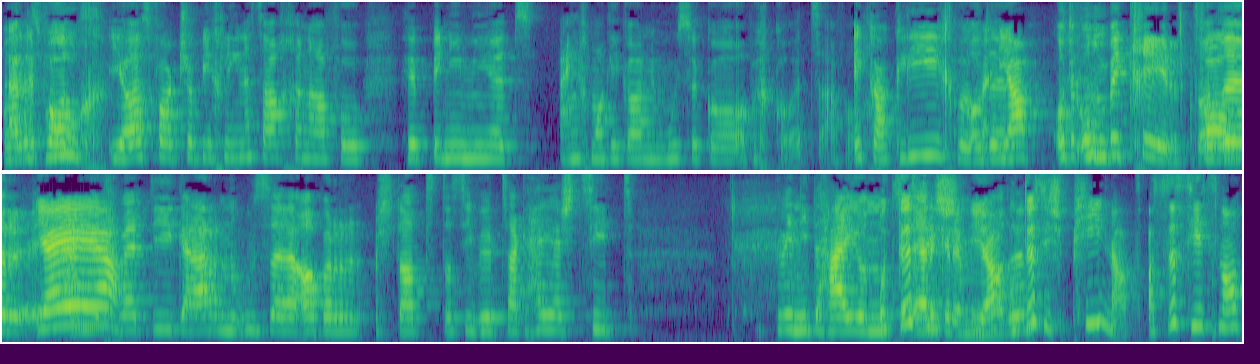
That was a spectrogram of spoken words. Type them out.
Oder es Bauch. fängt- Ja, es fängt schon bei kleinen Sachen an, von «Heute bin ich müde, eigentlich mag ich gar nicht rausgehen, aber ich gehe jetzt einfach.» Ich gehe gleich, oder, man, ja, oder umgekehrt. Voll. Oder Ja, ja, ja. eigentlich möchte ich gerne raus, aber statt dass ich würde sagen «Hey, hast du Zeit?» bin ich daheim und, und das, ärgere ist, mich. ja, oder? und das ist Peanuts. Also das sind jetzt noch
